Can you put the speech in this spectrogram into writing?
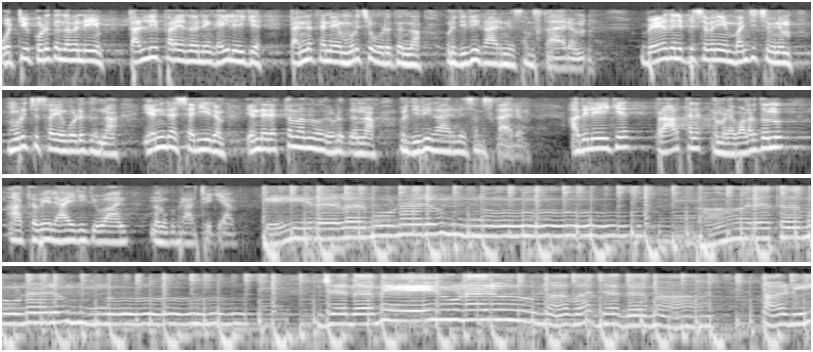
ഒറ്റി കൊടുക്കുന്നവന്റെയും തള്ളിപ്പറയുന്നവന്റെയും കയ്യിലേക്ക് തന്നെ തന്നെ മുറിച്ചു കൊടുക്കുന്ന ഒരു ദിവികാരന്റെ സംസ്കാരം. വേദനിപ്പിച്ചവനെയും വഞ്ചിച്ചവനും മുറിച്ച് സ്വയം കൊടുക്കുന്ന എന്റെ ശരീരം എന്റെ രക്തമെന്ന് കൊടുക്കുന്ന ഒരു ദിവികാരന്റെ സംസ്കാരം. അതിലേക്ക് പ്രാർത്ഥന നമ്മളെ വളർത്തുന്നു. ആ കൃപയിലായിരിക്കുവാൻ നമുക്ക് പ്രാർത്ഥിക്കാം. കേരളമുണരുന്നു ഭാരതമുണരുന്നു ജനമേ நடனமா அணி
